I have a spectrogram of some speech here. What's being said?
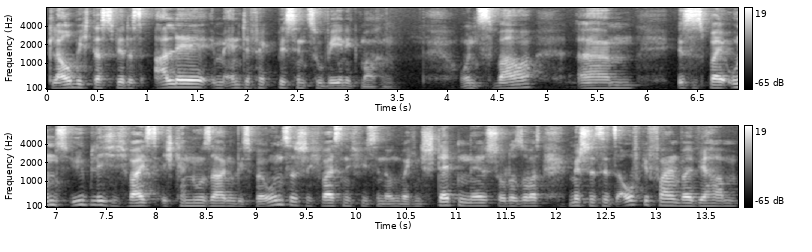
glaube ich, dass wir das alle im Endeffekt ein bisschen zu wenig machen. Und zwar ähm, ist es bei uns üblich, ich weiß, ich kann nur sagen, wie es bei uns ist, ich weiß nicht, wie es in irgendwelchen Städten ist oder sowas. Mir ist das jetzt aufgefallen, weil wir haben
